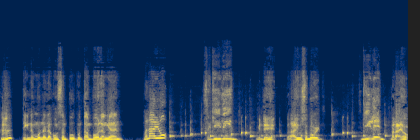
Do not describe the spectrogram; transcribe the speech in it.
Hmm? Tingnan mo na lang kung saan pupunta ang bolang yan. Malayo! Sa gilid. Hindi, malayo sa board. Gilid. Malayo.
